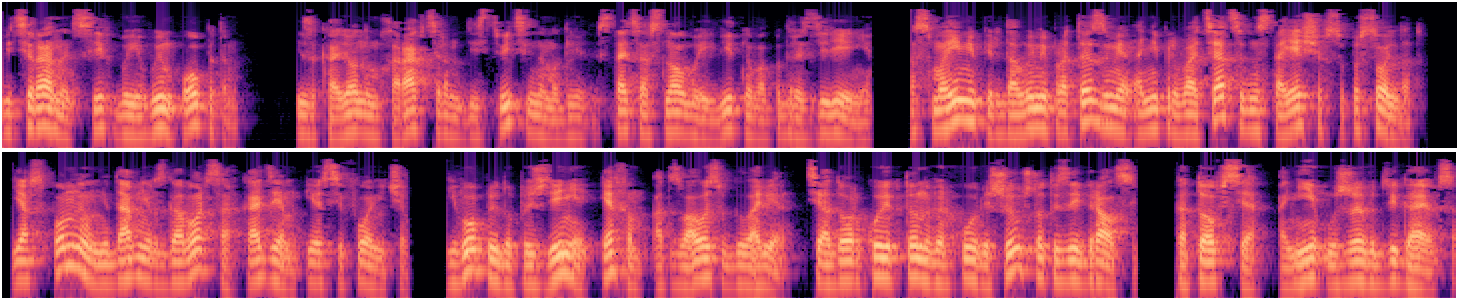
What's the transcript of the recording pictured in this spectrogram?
Ветераны с их боевым опытом и закаленным характером действительно могли стать основой элитного подразделения. А с моими передовыми протезами они превратятся в настоящих суперсольдат. Я вспомнил недавний разговор с Аркадием Иосифовичем. Его предупреждение эхом отзвалось в голове. Теодор кое-кто наверху решил, что ты заигрался. Готовься, они уже выдвигаются.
